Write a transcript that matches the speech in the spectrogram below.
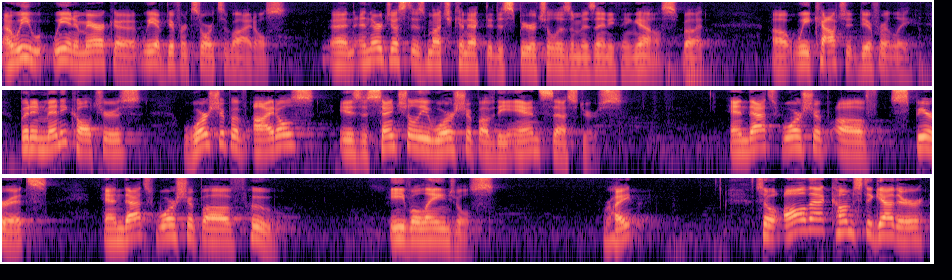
Uh, we, we in America, we have different sorts of idols, and, and they're just as much connected to spiritualism as anything else, but uh, we couch it differently. But in many cultures, worship of idols is essentially worship of the ancestors. And that's worship of spirits, and that's worship of who? Evil angels. Right? So all that comes together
